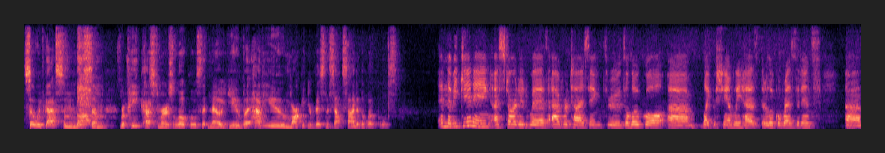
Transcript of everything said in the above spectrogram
So we've got some some repeat customers, locals that know you, but how do you market your business outside of the locals? In the beginning, I started with advertising through the local, um, like the Chamblee has their local residents uh,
